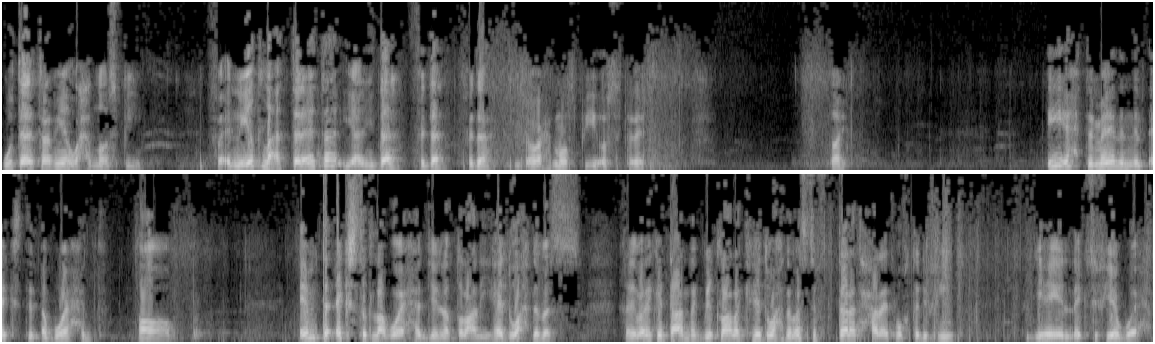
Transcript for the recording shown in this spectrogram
وتالت رمية؟ واحد ناقص P فإن يطلع التلاتة يعني ده في ده في ده. يبقى واحد ناقص P اس تلاتة طيب. إيه احتمال إن ال X تبقى بواحد؟ آه. إمتى X تطلع بواحد؟ يعني لو طلع لي head واحدة بس. خلي بالك أنت عندك بيطلع لك head واحدة بس في ثلاث حالات مختلفين. دي هي ال X فيها بواحد.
